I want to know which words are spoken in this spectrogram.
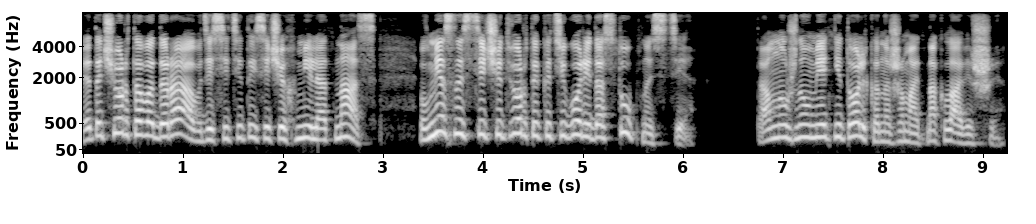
это чертова дыра в десяти тысячах миль от нас, в местности четвертой категории доступности. Там нужно уметь не только нажимать на клавиши».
